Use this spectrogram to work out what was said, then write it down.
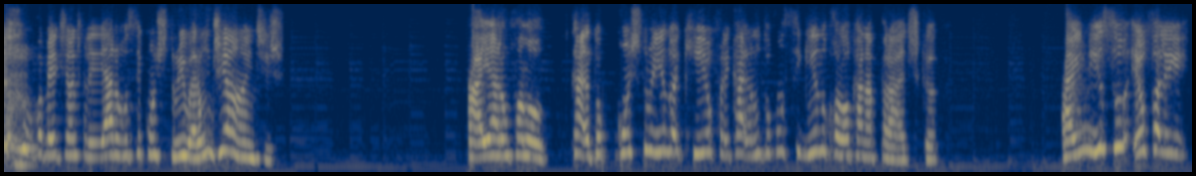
O comediante, falei, Aaron, você construiu, era um dia antes. Aí Aaron falou, cara, eu tô construindo aqui. Eu falei, cara, eu não tô conseguindo colocar na prática. Aí nisso eu falei,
